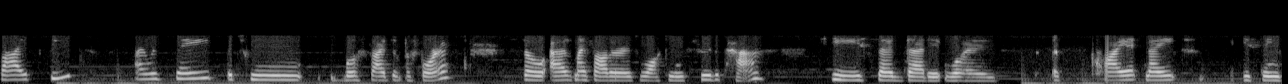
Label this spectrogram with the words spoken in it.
five feet, I would say, between both sides of the forest. So as my father is walking through the path, he said that it was a quiet night, he seemed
